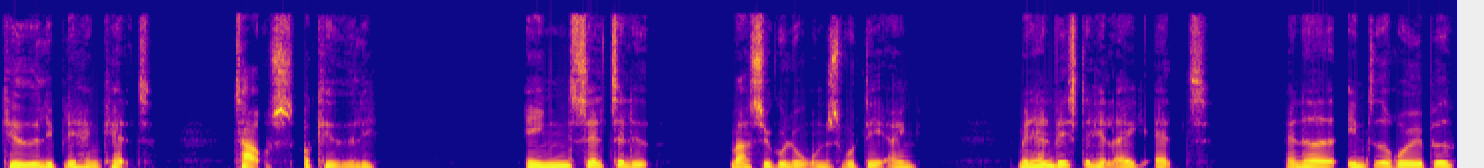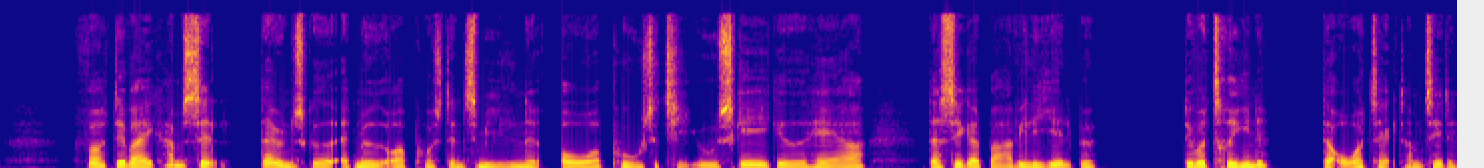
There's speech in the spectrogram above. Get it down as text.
Kedelig blev han kaldt. Tavs og kedelig. Ingen selvtillid var psykologens vurdering. Men han vidste heller ikke alt. Han havde intet røbet, for det var ikke ham selv, der ønskede at møde op hos den smilende, overpositive, skæggede herre, der sikkert bare ville hjælpe. Det var Trine, der overtalte ham til det.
